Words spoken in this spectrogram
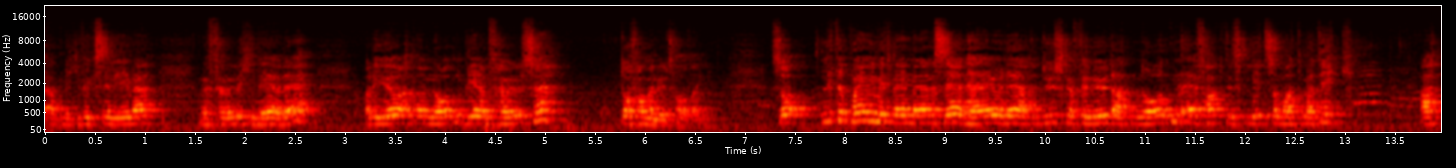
at vi ikke fikser livet. Vi føler ikke det og det. Og det gjør at når nåden blir en følelse, da får vi en utfordring. Så litt av poenget mitt med denne serien her er jo det at du skal finne ut at nåden er faktisk litt som matematikk. At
